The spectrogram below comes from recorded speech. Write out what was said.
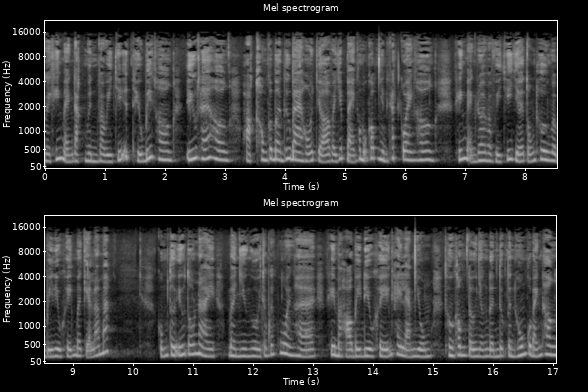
này khiến bạn đặt mình vào vị trí ít hiểu biết hơn, yếu thế hơn hoặc không có bên thứ ba hỗ trợ và giúp bạn có một góc nhìn khách quan hơn, khiến bạn rơi vào vị trí dễ tổn thương và bị điều khiển bởi kẻ lá mắt. Cũng từ yếu tố này mà nhiều người trong các mối quan hệ, khi mà họ bị điều khiển hay lạm dụng, thường không tự nhận định được tình huống của bản thân,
